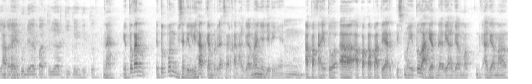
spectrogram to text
Yang Apa kayak ya? budaya patriarki kayak gitu. Nah, itu kan itu pun bisa dilihat kan berdasarkan agamanya jadinya. Hmm. Apakah itu uh, apakah patriarkisme itu lahir dari agama agama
